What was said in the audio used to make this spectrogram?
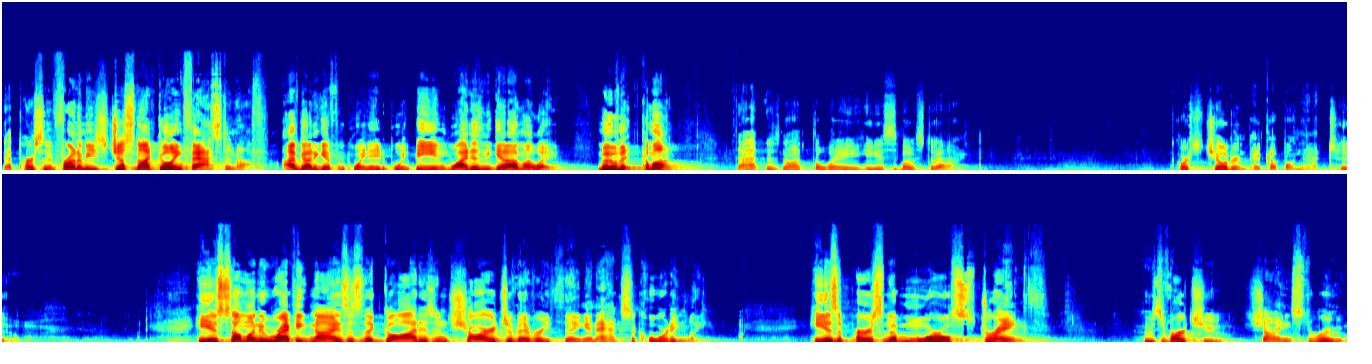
That person in front of me is just not going fast enough. I've got to get from point A to point B, and why doesn't he get out of my way? Move it, come on. That is not the way he is supposed to act. Of course, children pick up on that too. He is someone who recognizes that God is in charge of everything and acts accordingly. He is a person of moral strength whose virtue shines through.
